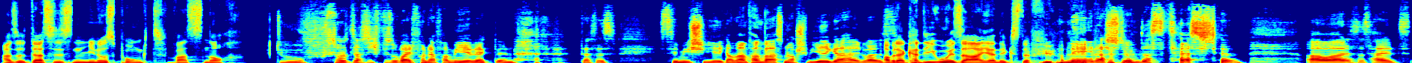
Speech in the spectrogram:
Also das ist ein Minuspunkt. Was noch? Du, dass ich so weit von der Familie weg bin. Das ist ziemlich schwierig. Am Anfang war es noch schwieriger halt, weil Aber da kann die USA ja nichts dafür. Nee, das stimmt, das, das stimmt. Aber es ist halt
